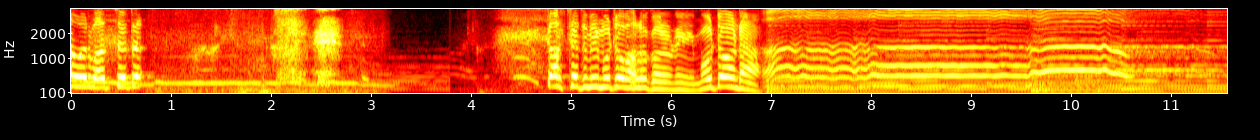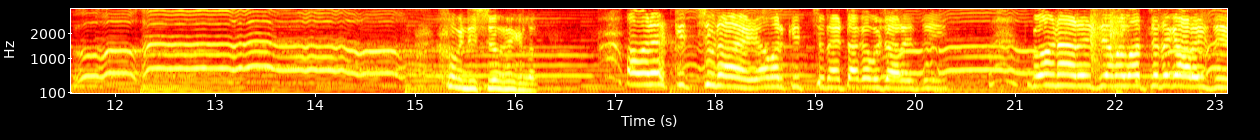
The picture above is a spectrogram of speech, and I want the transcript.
আমার বাচ্চাটা। কাজটা তুমি মোটেও ভালো করো নি মোটেও না। আমি নিঃস্ব হয়ে গেলাম। আমার আর কিচ্ছু নাই, আমার কিচ্ছু নাই, টাকা পয়সা হারাইছি। গহনা হারাইছি, আমার বাচ্চাটাকে হারাইছি।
